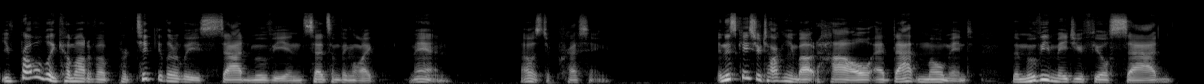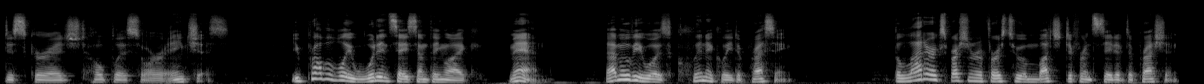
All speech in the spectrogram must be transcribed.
You've probably come out of a particularly sad movie and said something like, man, that was depressing. In this case, you're talking about how, at that moment, the movie made you feel sad, discouraged, hopeless, or anxious. You probably wouldn't say something like, man, that movie was clinically depressing. The latter expression refers to a much different state of depression.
